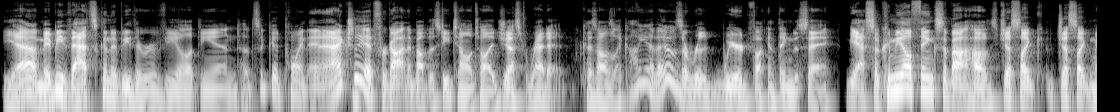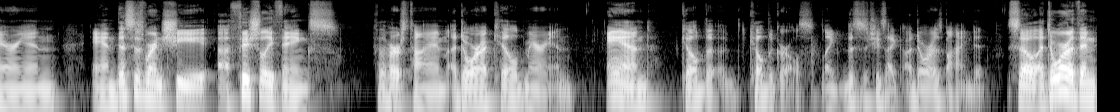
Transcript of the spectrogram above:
Yeah, maybe that's going to be the reveal at the end. That's a good point. And I actually had forgotten about this detail until I just read it because I was like, "Oh yeah, that was a really weird fucking thing to say." Yeah, so Camille thinks about how it's just like just like Marian, and this is when she officially thinks for the first time Adora killed Marian. and killed the killed the girls. Like this is she's like Adora's behind it. So Adora then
